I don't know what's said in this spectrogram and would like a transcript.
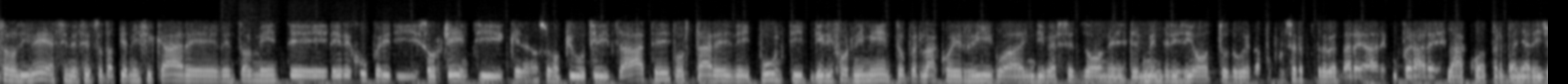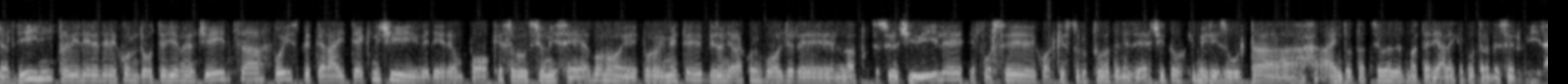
Sono diversi, nel senso da pianificare eventualmente dei recuperi di sorgenti che non sono più utilizzate, portare dei punti di rifornimento per l'acqua irrigua in diverse zone del Mendrisiotto dove la popolazione potrebbe andare a recuperare l'acqua per bagnare i giardini, prevedere delle condotte di emergenza, poi spetterà ai tecnici vedere un po' che soluzioni servono e probabilmente bisognerà coinvolgere la protezione civile e forse qualche struttura dell'esercito che mi risulta ha in dotazione del materiale materiale che potrebbe servire.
